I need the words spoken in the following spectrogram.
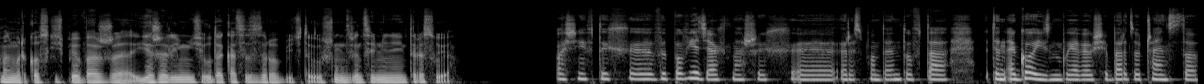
pan Markowski śpiewa, że jeżeli mi się uda kasę zrobić, to już nic więcej mnie nie interesuje. Właśnie w tych wypowiedziach naszych respondentów ta, ten egoizm pojawiał się bardzo często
